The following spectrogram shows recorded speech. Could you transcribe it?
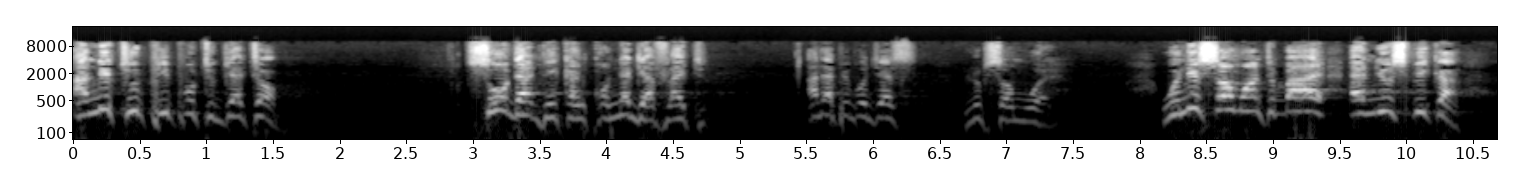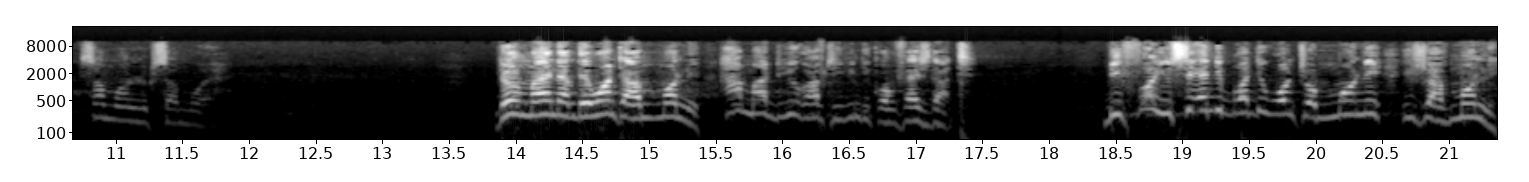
I need two people to get up so that they can connect their flight. Other people just look somewhere. We need someone to buy a new speaker. Someone look somewhere. Don't mind them, they want our money. How much do you have to even confess that? Before you say anybody want your money, you should have money.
